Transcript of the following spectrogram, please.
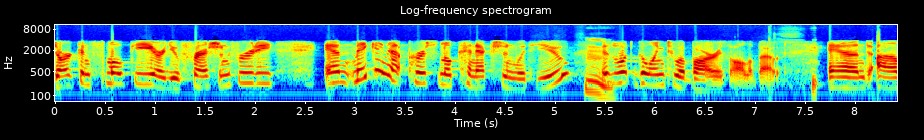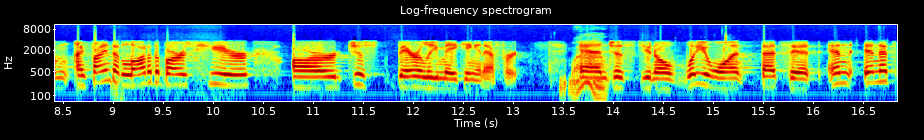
dark and smoky? Are you fresh and fruity? And making that personal connection with you is what going to a bar is all about. And um, I find that a lot of the bars here are just barely making an effort. Wow. And just you know, what do you want? That's it, and and that's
